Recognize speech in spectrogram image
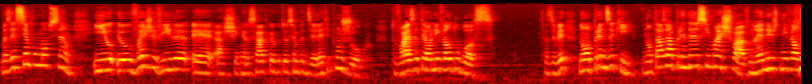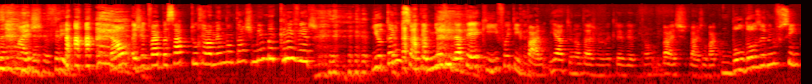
Mas é sempre uma opção. E eu, eu vejo a vida, é, acho engraçado que é o que eu estou sempre a dizer, é tipo um jogo. Tu vais até ao nível do boss. Estás a ver? Não aprendes aqui. Não estás a aprender assim mais suave, não é? Neste nívelzinho mais frio. Então, a gente vai passar porque tu realmente não estás mesmo a querer ver. E eu tenho noção que a minha vida até aqui foi tipo, pá, já tu não estás mesmo a querer ver. Então vais, vais levar com um bulldozer no focinho.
